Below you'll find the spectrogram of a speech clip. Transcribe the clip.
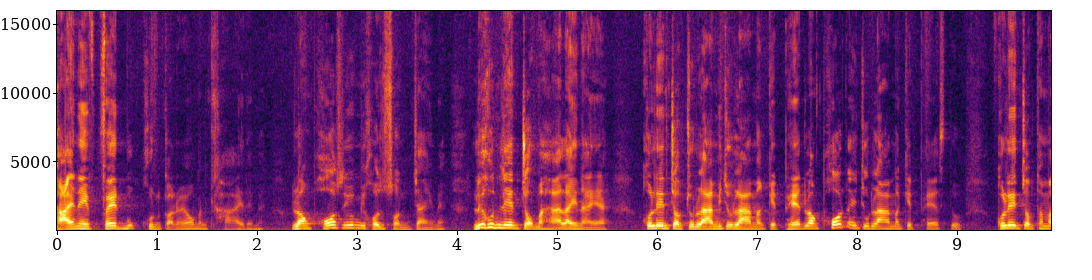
ขายใน Facebook คุณก่อนไหมว่ามันขายได้ไหม ลองโพสต์ดูว่ามีคนสนใจไหม หรือคุณเรียนจบมหาลัยไหนอะคุณเรียนจบจุฬามีจุฬา Marketplace ลองโพสต์ในจุฬา Marketplace ดู คุณเรียนจบธรรม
